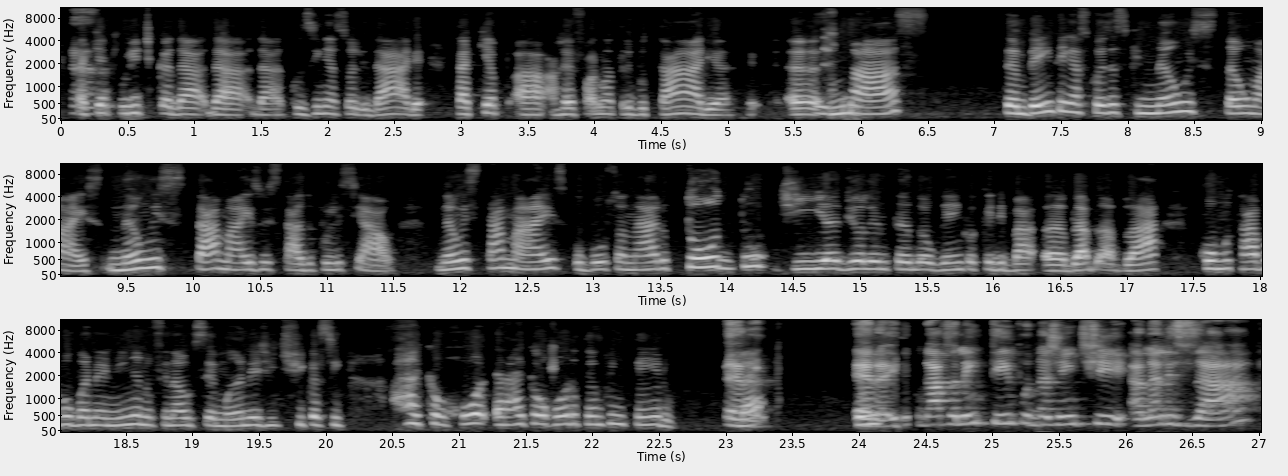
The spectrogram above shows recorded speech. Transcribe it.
está aqui a política da, da, da cozinha solidária, está aqui a, a, reforma tributária, uh, mas também tem as coisas que não estão mais, não está mais o Estado policial, não está mais o Bolsonaro todo dia violentando alguém com aquele uh, blá blá blá, como estava o Bananinha no final de semana, e a gente fica assim, ai que horror, ai que horror o tempo inteiro. Era, né? Era. e não dava nem tempo da gente analisar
